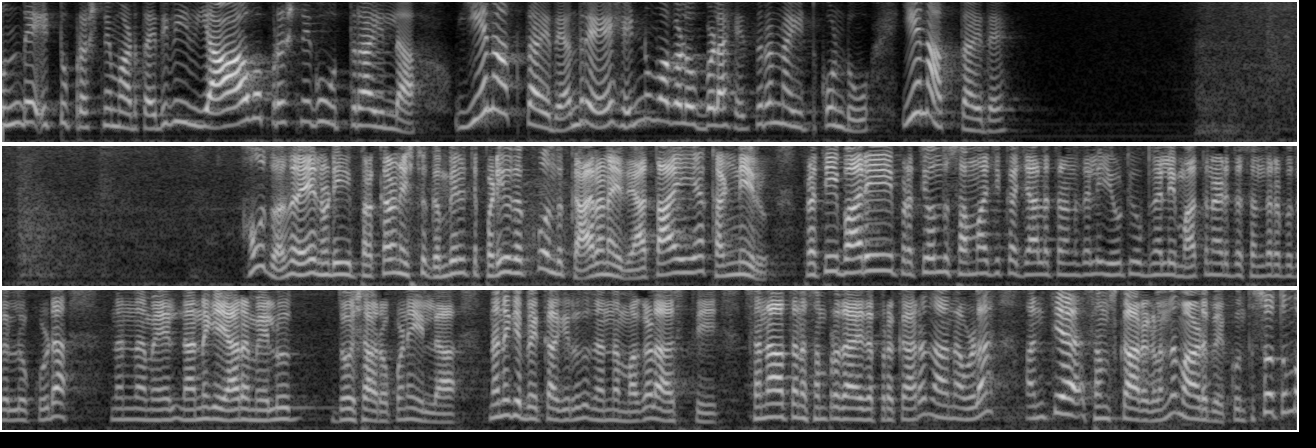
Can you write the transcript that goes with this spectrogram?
ಮುಂದೆ ಇಟ್ಟು ಪ್ರಶ್ನೆ ಮಾಡ್ತಾ ಇದ್ದೀವಿ. ಯಾವ ಪ್ರಶ್ನೆಗೂ ಉತ್ತರ ಇಲ್ಲ. ಏನಾಗ್ತಾ ಇದೆ? ಅಂದರೆ ಹೆಣ್ಣು ಮಗಳೊಬ್ಬಳ ಹೆಸರನ್ನು ಇಟ್ಕೊಂಡು ಏನಾಗ್ತಾ ಇದೆ? ಹೌದು, ಅಂದರೆ ನೋಡಿ, ಈ ಪ್ರಕರಣ ಇಷ್ಟು ಗಂಭೀರತೆ ಪಡೆಯುವುದಕ್ಕೂ ಒಂದು ಕಾರಣ ಇದೆ. ಆ ತಾಯಿಯ ಕಣ್ಣೀರು. ಪ್ರತಿ ಬಾರಿ ಪ್ರತಿಯೊಂದು ಸಾಮಾಜಿಕ ಜಾಲತಾಣದಲ್ಲಿ, ಯೂಟ್ಯೂಬ್ನಲ್ಲಿ ಮಾತನಾಡಿದ ಸಂದರ್ಭದಲ್ಲೂ ಕೂಡ ನನ್ನ ಮೇಲೆ, ನನಗೆ ಯಾರ ಮೇಲೂ ದೋಷಾರೋಪಣೆ ಇಲ್ಲ. ನನಗೆ ಬೇಕಾಗಿರುವುದು ನನ್ನ ಮಗಳ ಆಸ್ತಿ. ಸನಾತನ ಸಂಪ್ರದಾಯದ ಪ್ರಕಾರ ನಾನು ಅವಳ ಅಂತ್ಯ ಸಂಸ್ಕಾರಗಳನ್ನು ಮಾಡಬೇಕು ಅಂತ. ಸೊ ತುಂಬ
